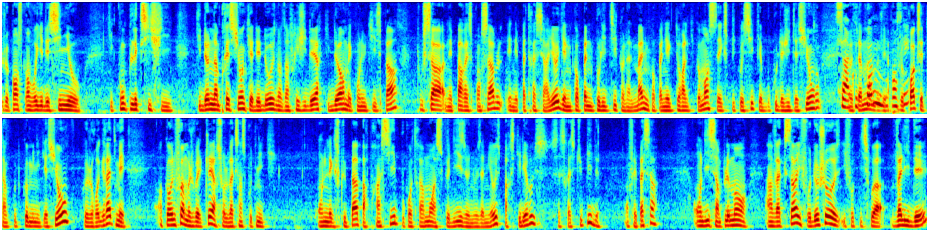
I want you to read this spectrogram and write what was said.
je pense qu'envoyer des signaux qui complexifient, qui donnent l'impression qu'il y a des doses dans un frigidaire qui dorment et qu'on n'utilise pas, tout ça n'est pas responsable et n'est pas très sérieux. Il y a une campagne politique en Allemagne, une campagne électorale qui commence. Ça explique aussi qu'il y a beaucoup d'agitation. C'est un coup de com, vous Je crois que c'est un coup de communication que je regrette, mais encore une fois, moi je vais être clair sur le vaccin Sputnik on ne l'exclut pas par principe, ou contrairement à ce que disent nos amis russes, parce qu'il est russe. Ce serait stupide. On ne fait pas ça. On dit simplement, un vaccin, il faut deux choses. Il faut qu'il soit validé,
